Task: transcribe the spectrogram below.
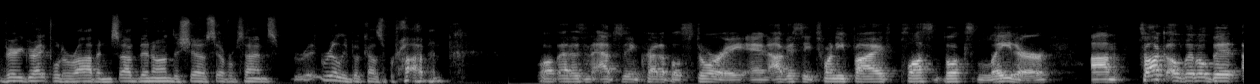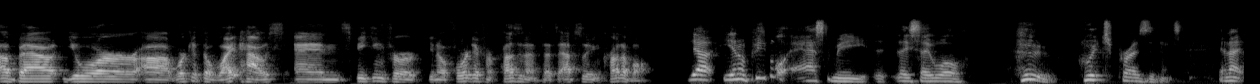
very grateful to Robin. So I've been on the show several times, really because of Robin. Well, that is an absolutely incredible story, and obviously, 25 plus books later. Um, talk a little bit about your uh, work at the White House and speaking for you know four different presidents. That's absolutely incredible. Yeah, you know, people ask me, they say, "Well, who, which presidents?" And I,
